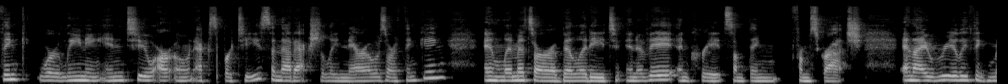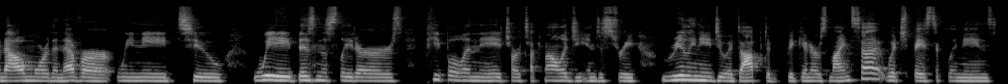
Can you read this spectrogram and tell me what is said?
think we're leaning into our own expertise and that actually narrows our thinking and limits our ability to innovate and create something from scratch. And i really think now more than ever we need to we business leaders people in the hr technology industry really need to adopt a beginner's mindset which basically means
